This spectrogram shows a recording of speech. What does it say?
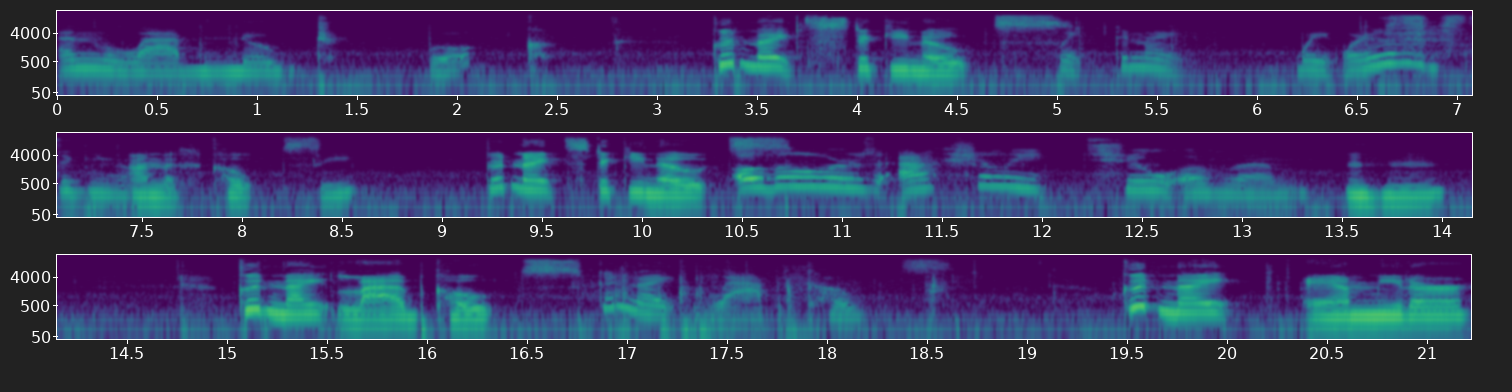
And the lab notebook. Good night, sticky notes Wait, good night. Wait, where is the sticky note? on the coat. See? Good night, sticky notes. Although there's actually two of them. Mm-hmm. Good night, lab coats. Good night, lab coats. Good night, ammeter.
